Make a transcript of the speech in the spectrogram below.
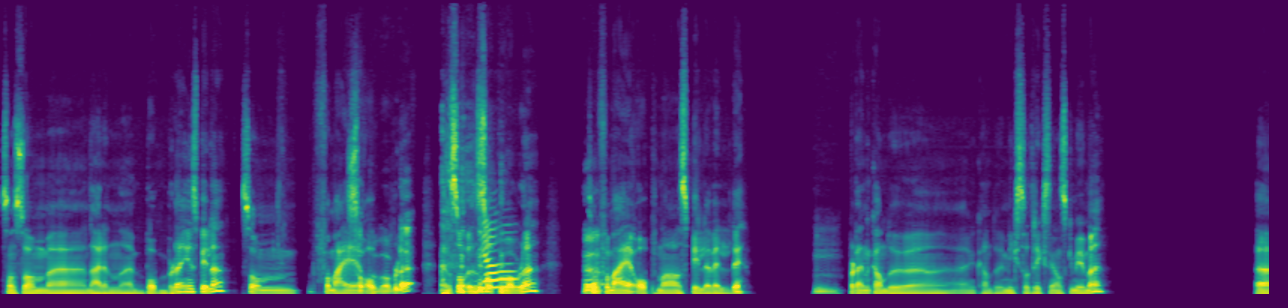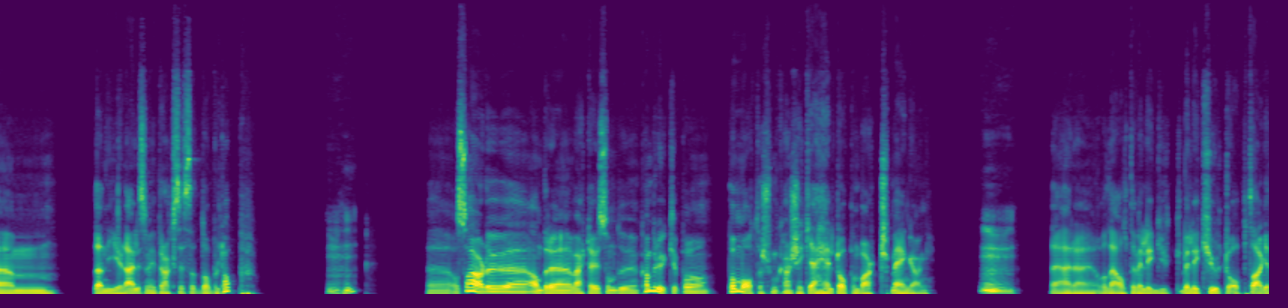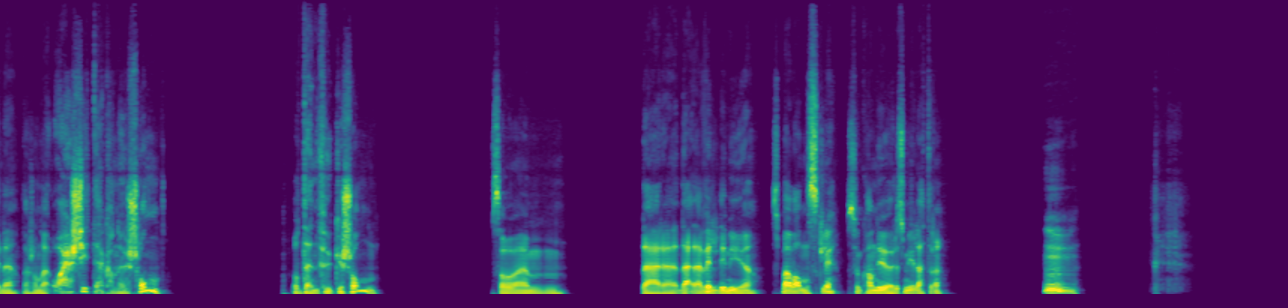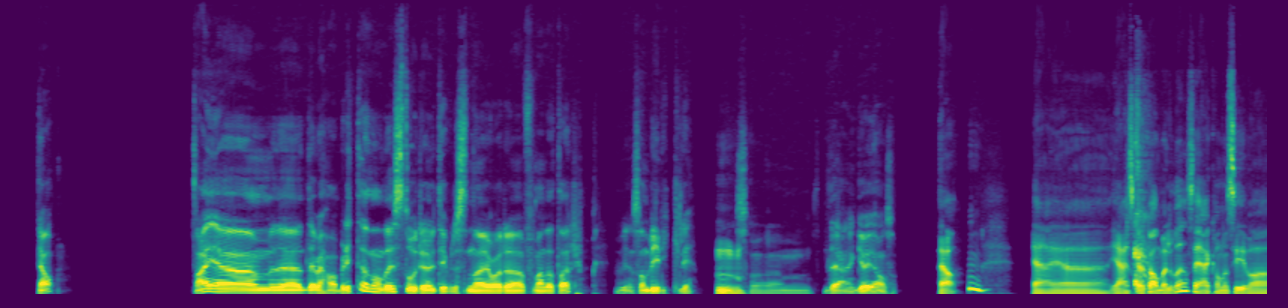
Sånn som uh, det er en eh, boble i spillet, som for meg Soppeboble. En, so en soppeboble, Ja. som for meg åpna spillet veldig. Mm. For den kan du, eh, kan du mikse og trikse ganske mye med. Um, den gir deg liksom i praksis et dobbelthopp. Mm -hmm. uh, og så har du andre verktøy som du kan bruke på, på måter som kanskje ikke er helt åpenbart med en gang. Mm. Det er, eh, og det er alltid veldig, veldig kult å oppdage det. Det er sånn der Å, shit, jeg kan gjøre sånn! Og den funker sånn! Så um, det, er, det er veldig mye som er vanskelig, som kan gjøres mye lettere. Mm. Ja. Nei, eh, det har blitt en av de store utgivelsene i år eh, for meg, dette her. Sånn virkelig. Mm. Så eh, det er gøy, altså. Ja. Jeg, eh, jeg skal jo ikke anmelde det, så jeg kan jo si hva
